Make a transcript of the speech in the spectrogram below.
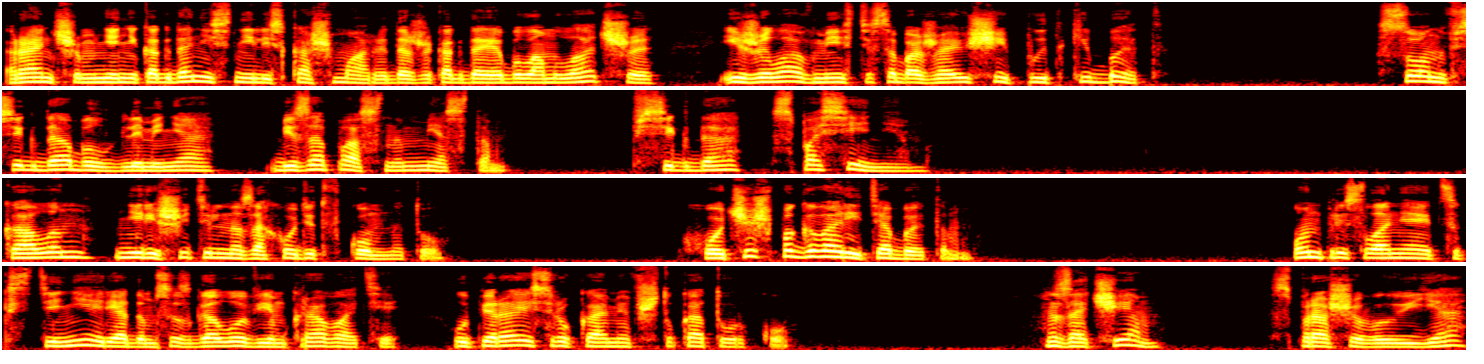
Раньше мне никогда не снились кошмары, даже когда я была младше и жила вместе с обожающей пытки Бет. Сон всегда был для меня безопасным местом, всегда спасением. Каллан нерешительно заходит в комнату. «Хочешь поговорить об этом?» Он прислоняется к стене рядом с изголовьем кровати, упираясь руками в штукатурку. «Зачем?» — спрашиваю я,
